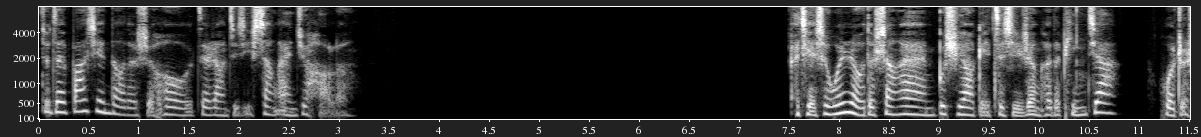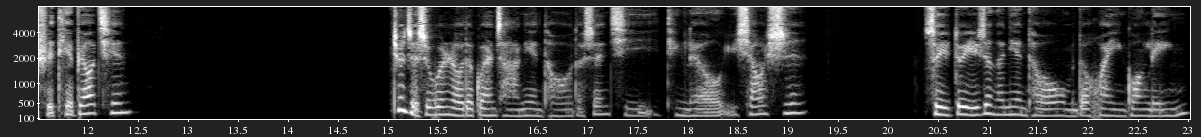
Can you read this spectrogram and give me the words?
就在发现到的时候，再让自己上岸就好了。而且是温柔的上岸，不需要给自己任何的评价，或者是贴标签，就只是温柔的观察念头的升起、停留与消失。所以，对于任何念头，我们都欢迎光临。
